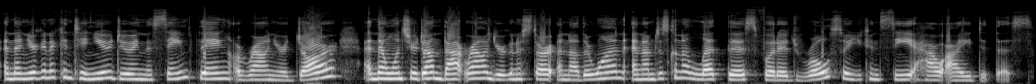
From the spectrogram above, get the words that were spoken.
And then you're going to continue doing the same thing around your jar. And then once you're done that round, you're going to start another one. And I'm just going to let this footage roll so you can see how I did this.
